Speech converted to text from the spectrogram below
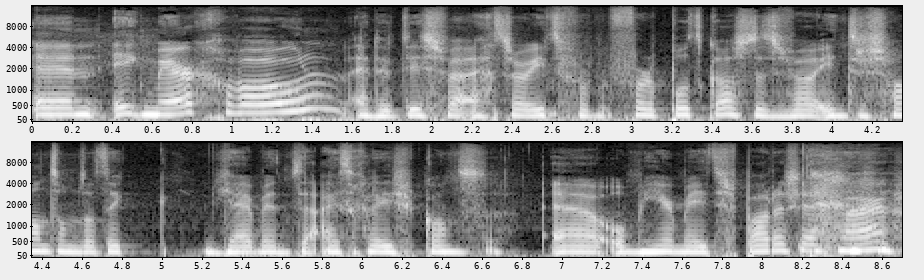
En ik merk gewoon, en dit is wel echt zoiets voor, voor de podcast, het is wel interessant omdat ik, jij bent de uitgelezen kans eh, om hiermee te sparren, zeg maar.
